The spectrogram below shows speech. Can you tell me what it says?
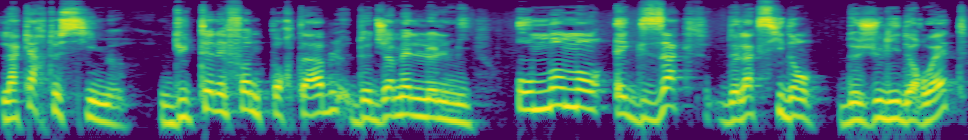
La carte SIM du téléphone portable de Jamel Lelmi, au moment exact de l'accident de Julie Derouette,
